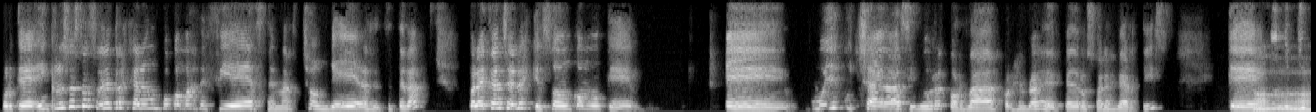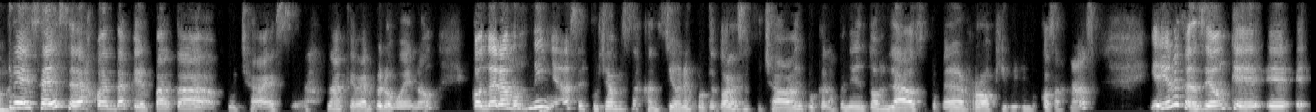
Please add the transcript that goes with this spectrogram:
Porque incluso estas letras que eran un poco más de fiesta, más chongueras, etcétera, pero hay canciones que son como que eh, muy escuchadas y muy recordadas, por ejemplo las de Pedro Suárez Vértiz, que cuando tú ah. creces te das cuenta que el pata, pucha, es nada que ver, pero bueno. Cuando éramos niñas escuchábamos esas canciones porque todas las escuchaban, porque las ponían en todos lados, porque era rock y cosas más. Y hay una canción que, eh, eh,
